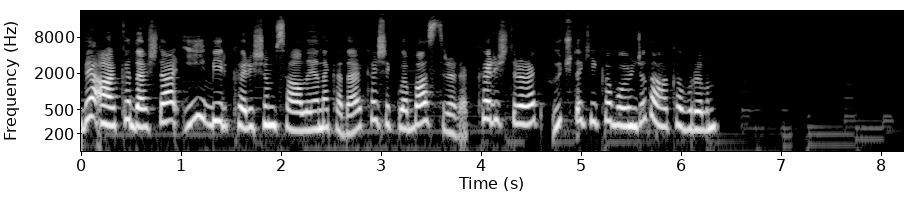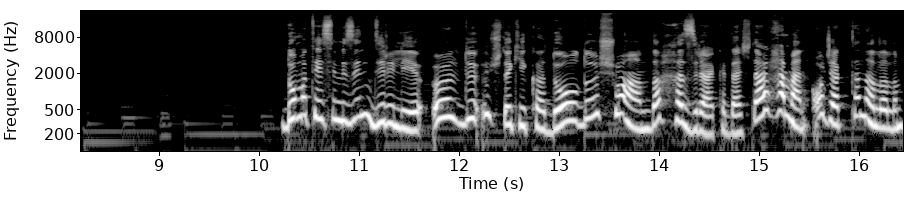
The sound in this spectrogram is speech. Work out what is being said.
ve arkadaşlar iyi bir karışım sağlayana kadar kaşıkla bastırarak karıştırarak 3 dakika boyunca daha kavuralım. Domatesimizin diriliği öldü. 3 dakika doldu. Şu anda hazır arkadaşlar. Hemen ocaktan alalım.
